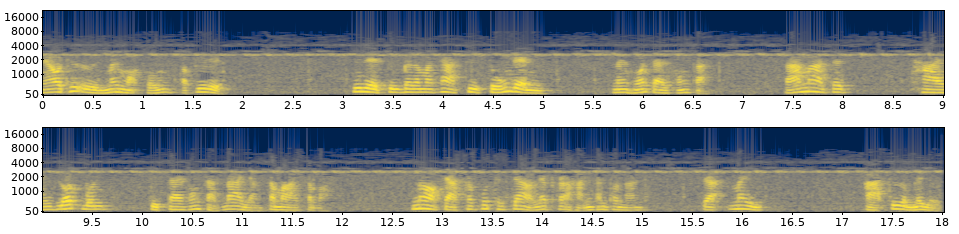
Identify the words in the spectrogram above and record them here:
แนวที่อื่นไม่เหมาะสมกับกิเลสกิเลสจึงเป็นธรรมชาติที่สูงเด่นในหัวใจของสัตว์สามารถจะถ่ายลดบนจิตใจของสัตว์ได้อย่างสบายสบายนอกจากพระพุทธเจ้าและพระหันท่านเท่านั้น จะไม่อาจเอื้อมได้เลย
